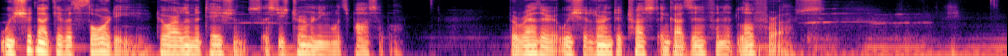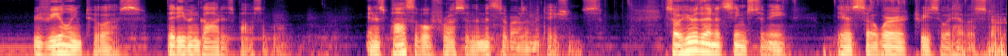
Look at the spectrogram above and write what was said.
we should not give authority to our limitations as determining what's possible, but rather we should learn to trust in God's infinite love for us, revealing to us that even God is possible and is possible for us in the midst of our limitations. So, here then, it seems to me, is uh, where Teresa would have us start.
